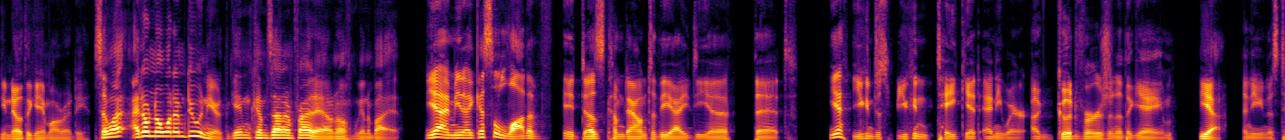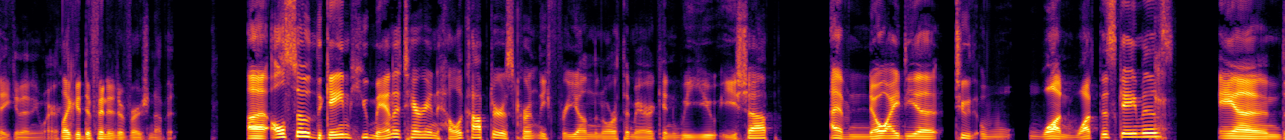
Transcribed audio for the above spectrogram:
you know the game already. So I, I don't know what I'm doing here. The game comes out on Friday. I don't know if I'm going to buy it. Yeah, I mean, I guess a lot of it does come down to the idea that yeah, you can just you can take it anywhere. A good version of the game, Yeah, and you can just take it anywhere. like a definitive version of it. Uh, also, the game Humanitarian Helicopter is currently free on the North American Wii U eShop. I have no idea to one what this game is, and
